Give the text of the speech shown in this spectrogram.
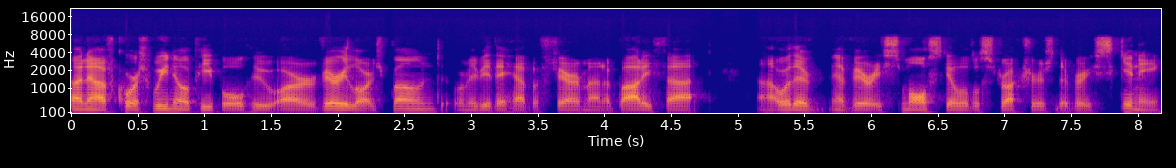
Uh, now, of course, we know people who are very large boned, or maybe they have a fair amount of body fat, uh, or they have very small skeletal structures, they're very skinny.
